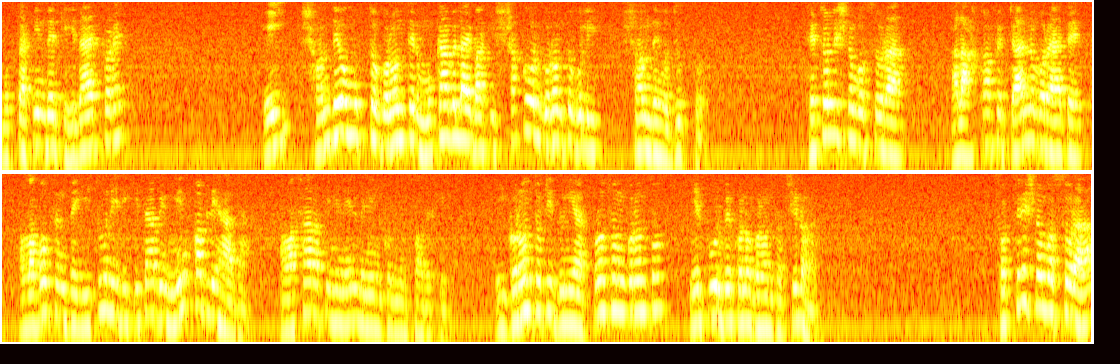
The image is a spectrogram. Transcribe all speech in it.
মুস্তাকিমদেরকে হিদায়ত করে। এই গ্রন্থের মোকাবেলায় বাকি সকল গ্রন্থগুলি সন্দেহযুক্ত। ছেচল্লিশ নম্বর সোরা আল চার নম্বর আয়াতে আল্লাহ বলছেন যে, ইতুন ইবি কিতাবিন মিন কবলি হাজা মিন ইলমিন ইন কুল্লিন সাদিকিন। এই গ্রন্থটি দুনিয়ার প্রথম গ্রন্থ, এর পূর্বে কোনো গ্রন্থ ছিল না। ছত্রিশ নম্বর সোরা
